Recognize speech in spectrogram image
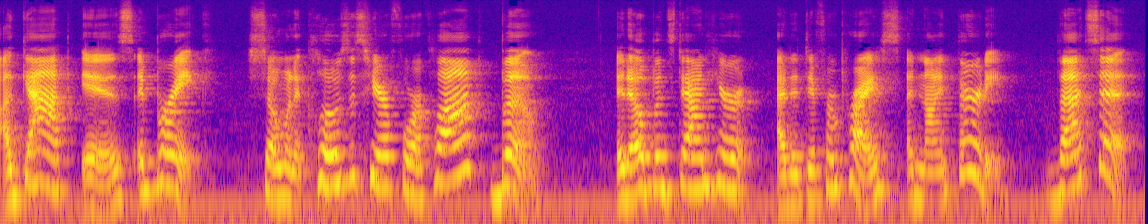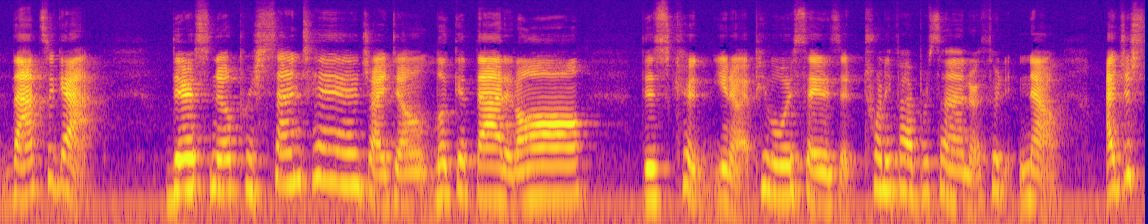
A gap is a break. So when it closes here at 4 o'clock, boom. It opens down here at a different price at 9.30. That's it. That's a gap. There's no percentage. I don't look at that at all. This could, you know, people always say, is it 25% or 30? No. I just,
